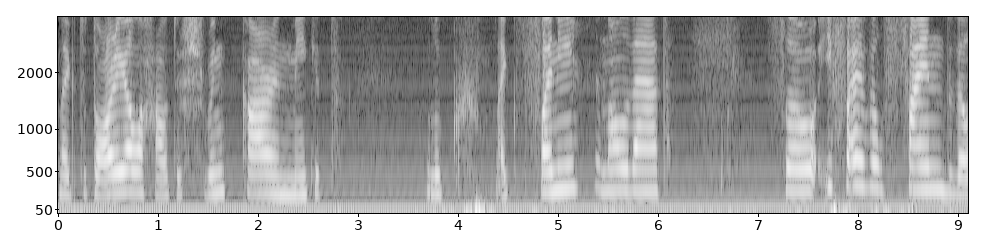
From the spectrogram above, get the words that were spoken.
like tutorial how to shrink car and make it look like funny and all that. So if I will find the,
